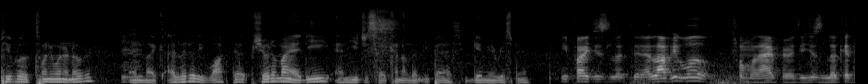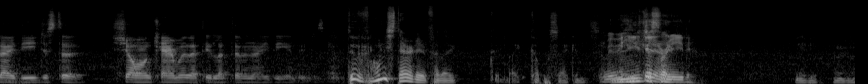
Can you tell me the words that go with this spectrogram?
people 21 and over, and Mhm. like I literally walked up, showed him my ID, and he just like kind of let me pass. He gave me a wristband. He probably just looked at. A lot of people, from what I've heard, they just look at the ID just to show on camera that they looked at an ID and they just. Dude, homie stared at it for like good like couple seconds. Maybe And he he can just, like- read. Maybe. I don't know.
